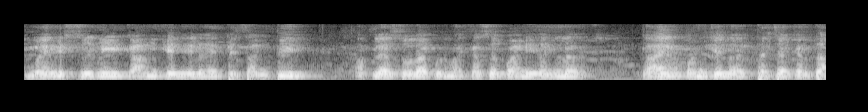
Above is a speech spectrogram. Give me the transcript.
महेशने काम केलेलं आहे ते सांगतील. आपल्या सोलापूरला कसं पाणी आणलं काय आपण केलं त्याच्याकरता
